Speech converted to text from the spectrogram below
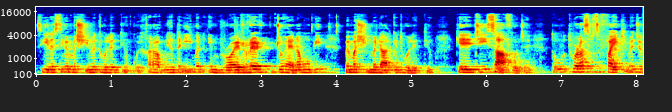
सीरियसली मैं मशीन में धो लेती हूँ, कोई ख़राब नहीं होता। इवन एम्ब्रॉयडरेड जो है ना, वो भी मैं मशीन में डाल के धो लेती हूँ कि जी, साफ़ हो जाए। तो थोड़ा सा सफ़ाई की मैं जो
